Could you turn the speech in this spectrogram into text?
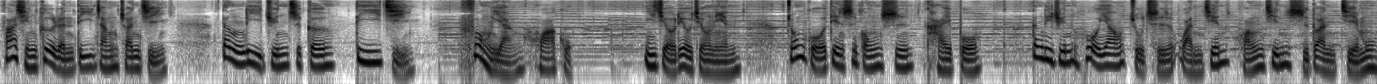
发行个人第一张专辑《邓丽君之歌》第一集《凤阳花鼓》。一九六九年，中国电视公司开播，邓丽君获邀主持晚间黄金时段节目《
